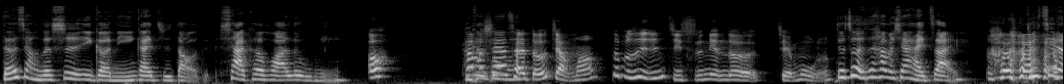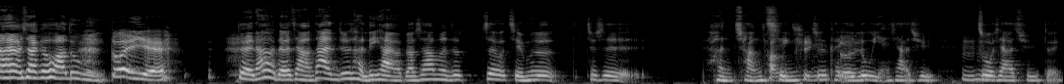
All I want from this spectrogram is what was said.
得奖的是一个你应该知道的《下课花露迷》哦。他们现在才得奖吗？这不是已经几十年的节目了？对，这也是他们现在还在，就竟然还有《下课花露米》。对耶，对，然后有得奖，当然就是很厉害哦，表示他们就这个节目就就是很长青，就是可以对一路演下去。做下去。对，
